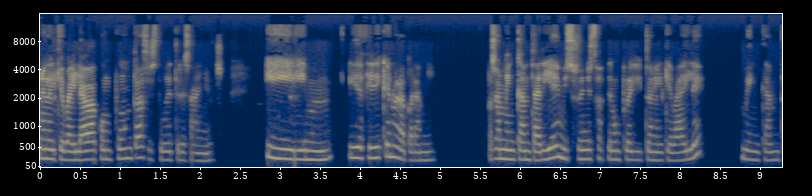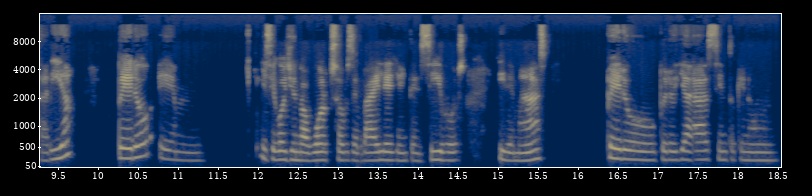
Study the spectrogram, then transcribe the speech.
en el que bailaba con puntas, estuve tres años. Y, decidí que no era para mí. O sea, me encantaría y mi sueño es hacer un proyecto en el que baile, me encantaría, pero em, y sigo yendo a workshops de baile y intensivos y demás, pero, pero ya siento que no,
